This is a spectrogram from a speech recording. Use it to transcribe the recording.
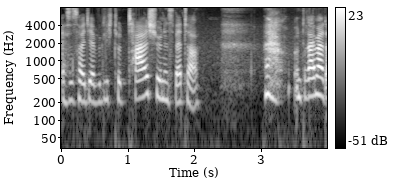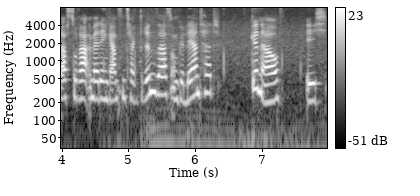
Es ist heute ja wirklich total schönes Wetter. Und dreimal darfst du raten, wer den ganzen Tag drin saß und gelernt hat? Genau, ich.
